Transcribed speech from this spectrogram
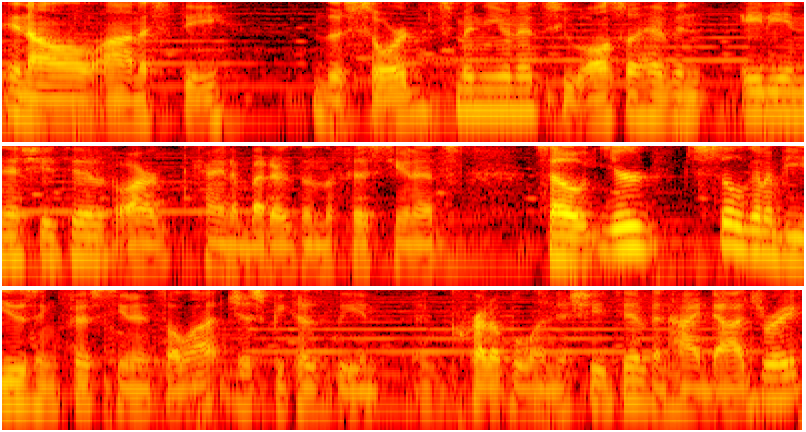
in all honesty, the swordsman units who also have an 80 initiative are kind of better than the fist units. So you're still going to be using fist units a lot just because of the incredible initiative and high dodge rate.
